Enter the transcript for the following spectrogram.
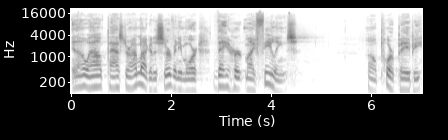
You know, Pastor, I'm not going to serve anymore. They hurt my feelings. Oh, poor baby.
